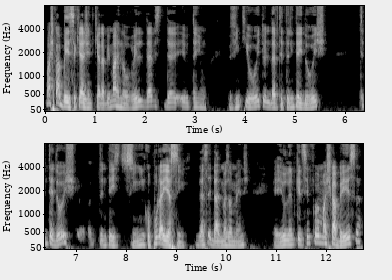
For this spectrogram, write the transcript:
mais cabeça que a gente, que era bem mais novo. Ele deve, deve eu tenho 28, ele deve ter 32. 32, 35, por aí assim, dessa idade mais ou menos. É, eu lembro que ele sempre foi mais cabeça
